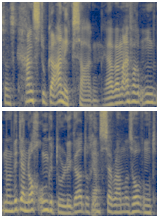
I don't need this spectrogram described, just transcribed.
Sonst kannst du gar nichts sagen. Ja, weil man einfach, man wird ja noch ungeduldiger durch Ja. Instagram und so und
